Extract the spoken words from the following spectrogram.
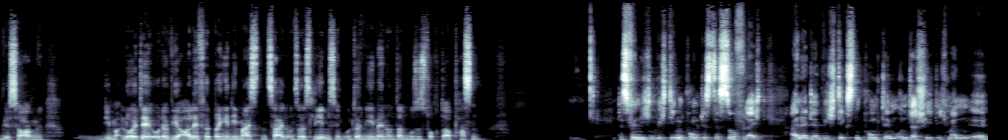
wir sagen, die Leute oder wir alle verbringen die meisten Zeit unseres Lebens im Unternehmen und dann muss es doch da passen. Das finde ich einen wichtigen Punkt. Ist das so vielleicht einer der wichtigsten Punkte im Unterschied? Ich meine, äh,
